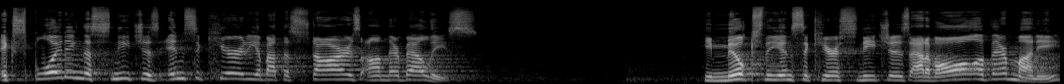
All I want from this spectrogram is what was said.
exploiting the Sneetches' insecurity about the stars on their bellies. He milks the insecure Sneetches out of all of their money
